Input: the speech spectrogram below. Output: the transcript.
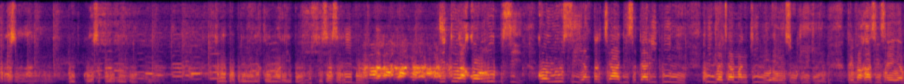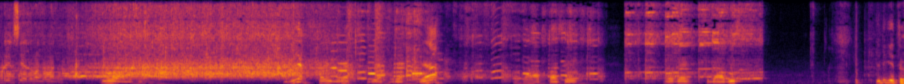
perasaan duit gue sepuluh ribu. Kenapa beli minyak lima ribu, sisa seribu? Itulah korupsi, kolusi yang terjadi sedari dini hingga zaman kini Eli Sugigi. Terima kasih saya yang ya teman-teman. Iya. Meriah sekali meriah, meriah, meriah, ya. Apa apa sih? Oke, sudah habis. Jadi gitu.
